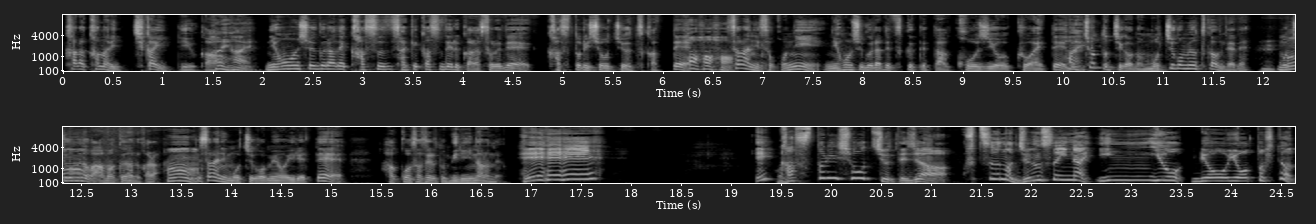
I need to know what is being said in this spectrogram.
からかなり近いっていうか、はいはい。日本酒蔵でカス、酒カス出るから、それでカストリ焼酎使って、ははは。さらにそこに日本酒蔵で作ってた麹を加えて、ではいちょっと違うのはもち米を使うんだよね。うんもち米の方が甘くなるから。うんで。さらにもち米を入れて、発酵させるとみりんになるのよ。へえ。え、カストリ焼酎ってじゃあ、普通の純粋な飲料用としては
